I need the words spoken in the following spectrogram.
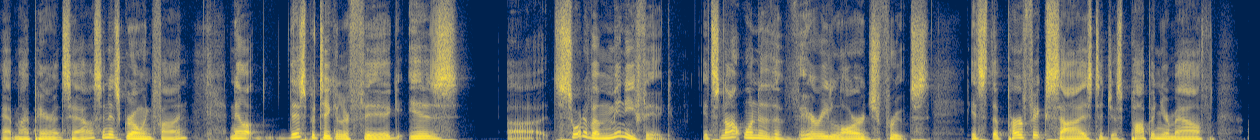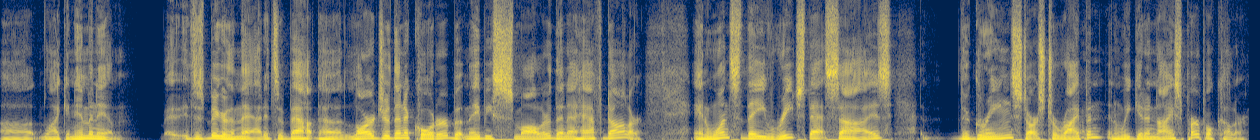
at my parents' house, and it's growing fine. Now, this particular fig is uh, sort of a mini fig. It's not one of the very large fruits. It's the perfect size to just pop in your mouth uh, like an M&M. It's bigger than that. It's about uh, larger than a quarter, but maybe smaller than a half dollar. And once they reach that size, the green starts to ripen, and we get a nice purple color.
